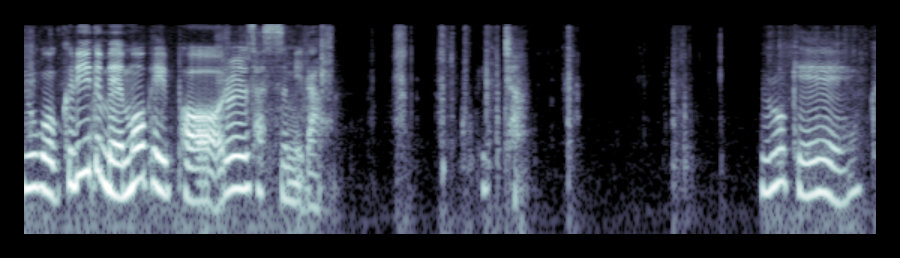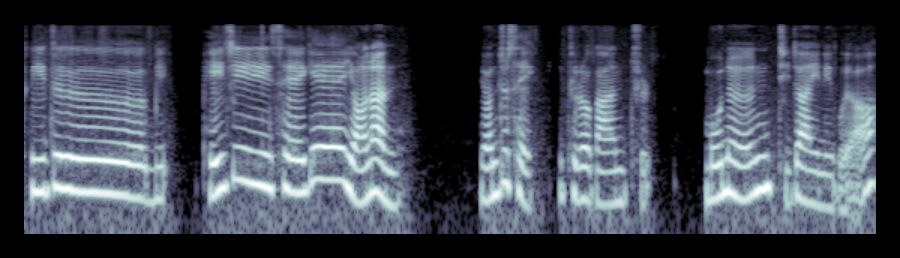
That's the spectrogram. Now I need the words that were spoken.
요거 그리드 메모 페이퍼를 샀습니다. 자, 요렇게 그리드 미, 베이지색의 연한 연두색이 들어간 줄 모는 디자인이고요.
